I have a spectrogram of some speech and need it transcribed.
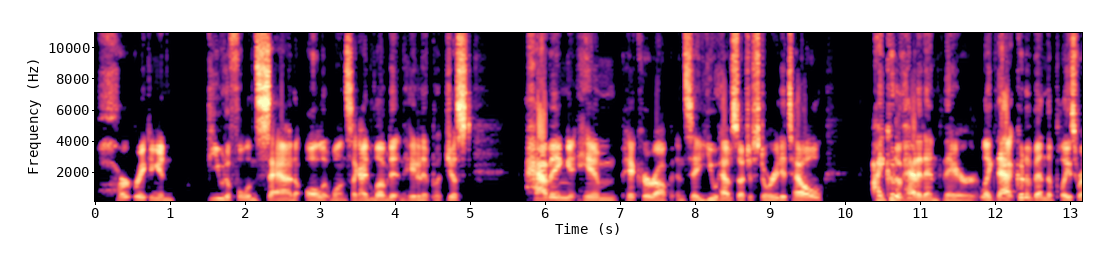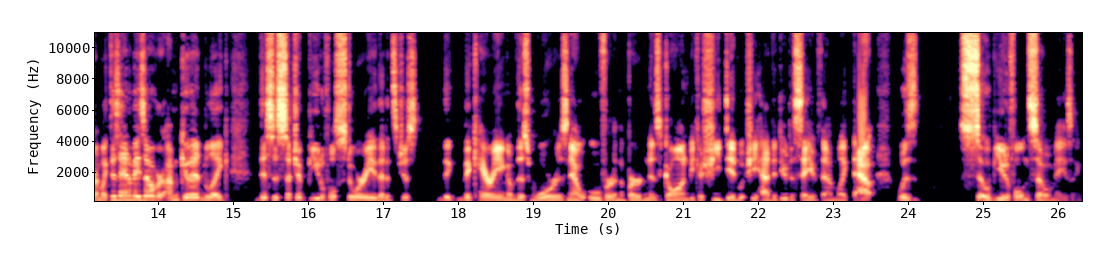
heartbreaking and beautiful and sad all at once. Like I loved it and hated it, but just having him pick her up and say, You have such a story to tell. I could have had it end there. Like that could have been the place where I'm like, this anime's over. I'm good. Like this is such a beautiful story that it's just the the carrying of this war is now over and the burden is gone because she did what she had to do to save them. Like that was so beautiful and so amazing.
